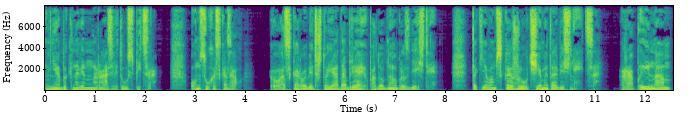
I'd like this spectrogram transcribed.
необыкновенно развита у Спицера. Он сухо сказал, «Вас коробит, что я одобряю подобный образ действия. Так я вам скажу, чем это объясняется. Рабы нам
